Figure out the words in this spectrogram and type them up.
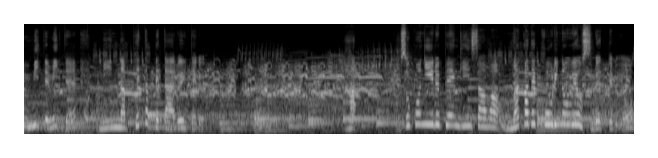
う。見て見て。みんなペタペタ歩いてる。ああそこにいるペンギンさんはお腹で氷の上を滑ってるよ。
